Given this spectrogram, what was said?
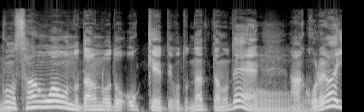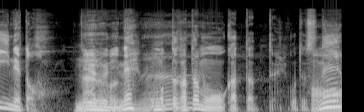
この3和音のダウンロード OK ということになったのであこれはいいねというふうにね思った方も多かったということですあね。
